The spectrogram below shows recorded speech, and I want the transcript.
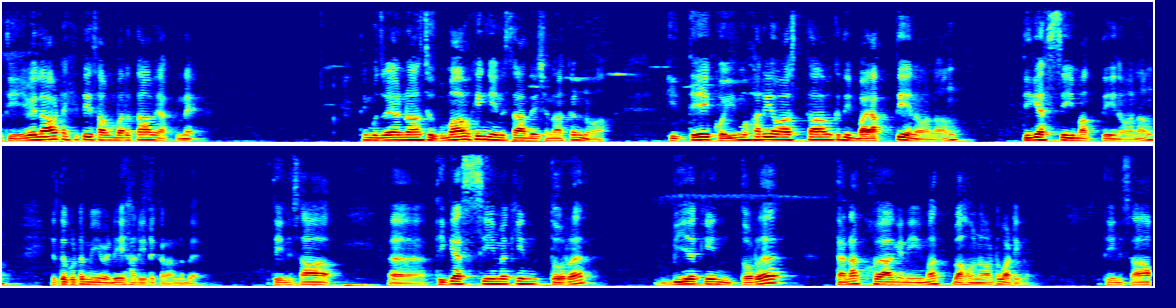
ඉතින් ඒ වෙලාවට හිතේ සම්බරතාවයක් නැහැ. ඉතින් බුදුරජාණන් වහන්සේ උපමාවකින් ඒ නිසා දේශනා කරනවා හිතේ කොයිම හරි අවස්ථාවකදී බයක් තියෙනවා නම් තිගැස්සීමක් තියෙනවා නම් එතකොට මේ වැඩේ හරියට කරන්න බෑ. ඒ නිසා තිගැස්සීමකින් තොර බියකින් තොර තැනක් හොයා ගැනීමත් භවනාවට වටිනවා. ඒ නිසා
